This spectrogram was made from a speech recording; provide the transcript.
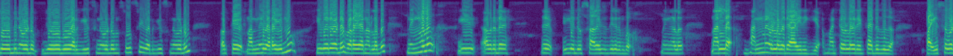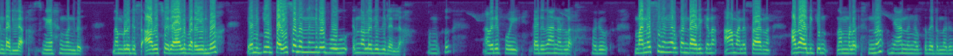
ജോബിനോടും ജോബ് വർഗീസിനോടും സൂസി വർഗീസിനോടും ഒക്കെ നന്ദി പറയുന്നു. ഇവരോട് പറയാനുള്ളത് നിങ്ങൾ ഈ അവരുടെ ഈ ഒരു സാഹചര്യത്തിൽ വരുമ്പോൾ നിങ്ങൾ നല്ല നന്മയുള്ളവരായിരിക്കുക. മറ്റുള്ളവരെ കരുതുക. പൈസ കൊണ്ടല്ല സ്നേഹം കൊണ്ട് നമ്മളൊരു ആവശ്യം ഒരാൾ പറയുമ്പോൾ എനിക്ക് പൈസ തന്നെങ്കിലേ പോകൂ എന്നുള്ള രീതിയിലല്ല. നമുക്ക് അവരെ പോയി കരുതാനുള്ള ഒരു മനസ്സ് നിങ്ങൾക്കുണ്ടായിരിക്കണം. ആ മനസ്സാണ് അതായിരിക്കും നമ്മൾ ഇന്ന് ഞാൻ നിങ്ങൾക്ക് തരുന്നൊരു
